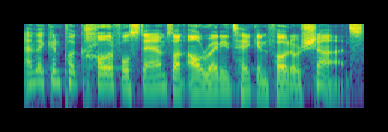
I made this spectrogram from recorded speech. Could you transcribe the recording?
and they can put colorful stamps on already taken photo shots.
